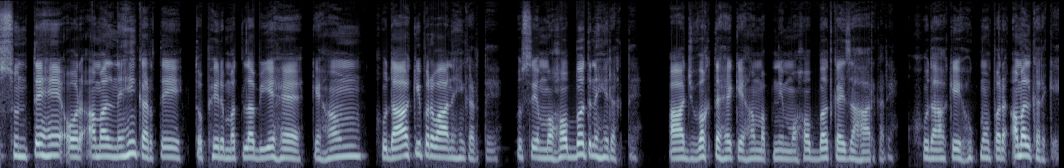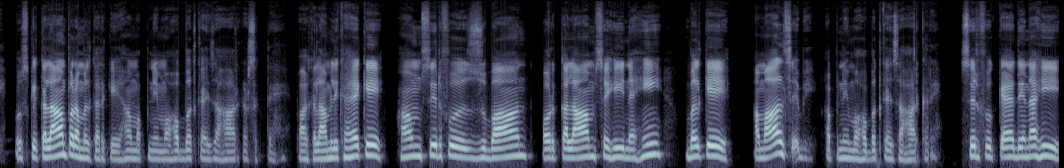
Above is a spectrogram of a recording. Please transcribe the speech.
سنتے ہیں اور عمل نہیں کرتے، تو پھر مطلب یہ ہے کہ ہم خدا کی پرواہ نہیں کرتے۔ اس سے محبت نہیں رکھتے۔ آج وقت ہے کہ ہم اپنی محبت کا اظہار کریں۔ خدا کے حکموں پر عمل کر کے، اس کے کلام پر عمل کر کے ہم اپنی محبت کا اظہار کر سکتے ہیں۔ پاک کلام لکھا ہے کہ ہم صرف زبان اور کلام سے ہی نہیں، بلکہ امال سے بھی اپنی محبت کا اظہار کریں۔ صرف کہہ دینا ہی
